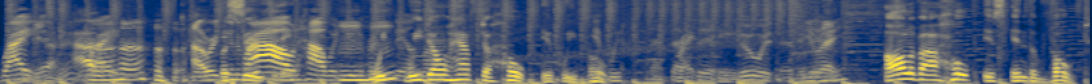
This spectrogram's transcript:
Right. Right. Uh-huh. Howard But University. Proud Howard We, University. we don't have to hope if we vote. We- that's That's right, it. Do it. You're right. All of our hope is in the vote.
